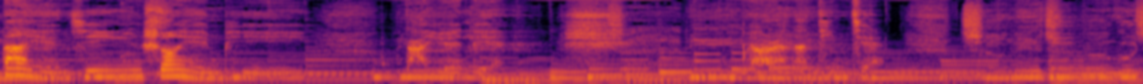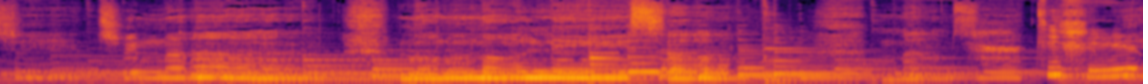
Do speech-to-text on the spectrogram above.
大眼睛，双眼皮，大圆脸。嘘，不要让他听见。其实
